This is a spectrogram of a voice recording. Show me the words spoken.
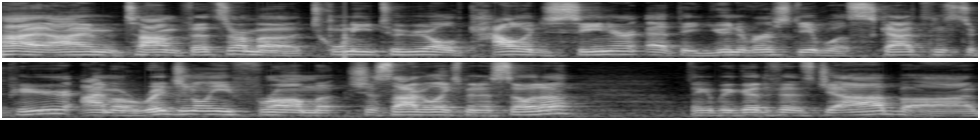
Hi, I'm Tom Fitzer. I'm a 22 year old college senior at the University of Wisconsin Superior. I'm originally from Chisago Lakes, Minnesota. I think it'd be good for this job. Uh,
